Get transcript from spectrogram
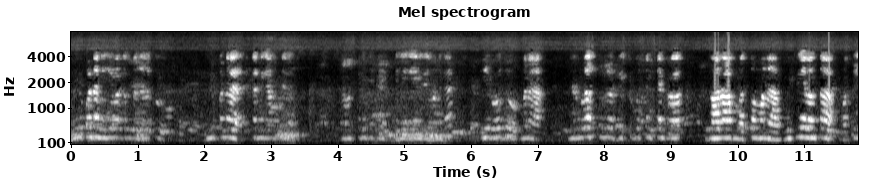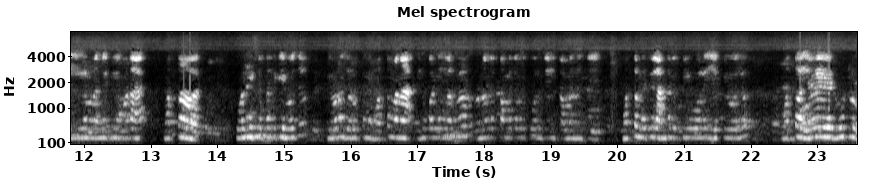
వినుకొండ నియోజకవర్గ ప్రజలకు వినుకొండ రిటర్నింగ్ ఆఫీసర్ నమస్కరించి తెలియజేయడం ఏమనగా ఈ మన నిర్మలా స్కూల్లో డిస్ట్రిబ్యూషన్ సెంటర్ ద్వారా మొత్తం మన మెటీరియల్ మొత్తం ఈవీఎం కూడా మొత్తం పోలింగ్ సిబ్బందికి ఈ రోజు ఇవ్వడం జరుగుతుంది. మొత్తం మన వినుకొండ నియోజకవర్గంలో రెండు వందల తొంభై తొమ్మిది పోలింగ్ స్టేషన్ సంబంధించి మొత్తం మెటీరియల్ అందరి పీఓలు ఏపీఓలు మొత్తం ఇరవై ఏడు రూట్లు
